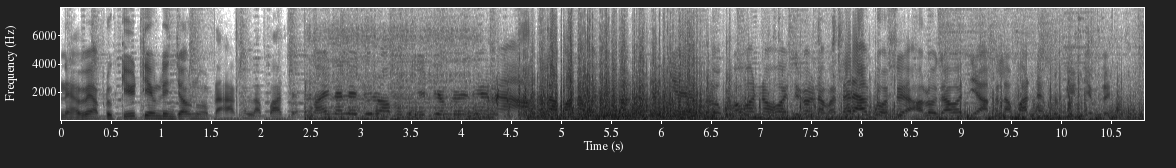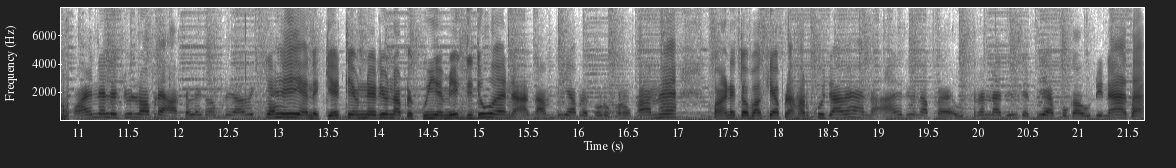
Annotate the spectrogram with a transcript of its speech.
ને હવે આપણું કેટીએમ લઈને જવાનું આપણે આખલા પાછળ ફાઇનલી જોલો આપણું કેટીએમ લઈને ને આખલા પાટા ગયા પવન નો હોય વધારે આવતો હશે. હાલો જવા દે આખલા પાટા કેટીએમ લઈને ફાઇનલી જોલો આપણે આકલે ગામડે આવી ગયા છે અને કેટીએમ ને રહ્યું આપણે કુઈએ મેક દીધું હોય ને આ ગામડી આપણે થોડું ઘણું કામ છે પાણી તો બાકી આપણે હરખું જ આવે છે ને આ રહ્યું ને આપણે ઉત્તરાયણના દિવસે બે ફુગા ઉડીને આવ્યા હતા.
